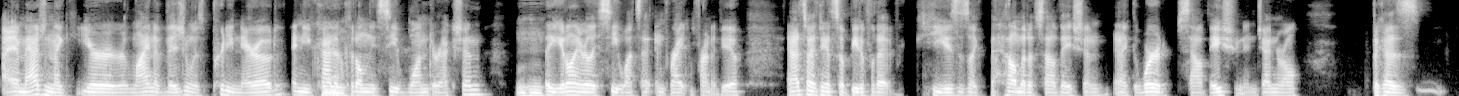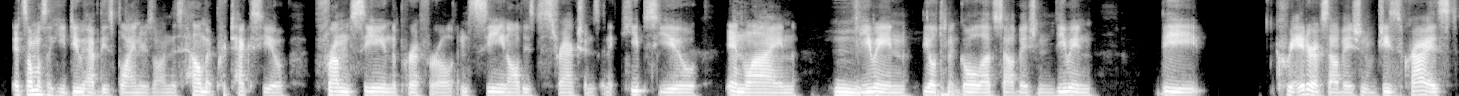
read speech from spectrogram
I imagine like your line of vision was pretty narrowed and you kind Yeah. of could only see one direction. hmm Like you could only really see what's at, right in front of you. And that's why I think it's so beautiful that he uses like the helmet of salvation and like the word salvation in general, because it's almost like you do have these blinders on. This helmet protects you from seeing the peripheral and seeing all these distractions, and it keeps you in line Mm. viewing the ultimate goal of salvation, viewing the creator of salvation of Jesus Christ,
